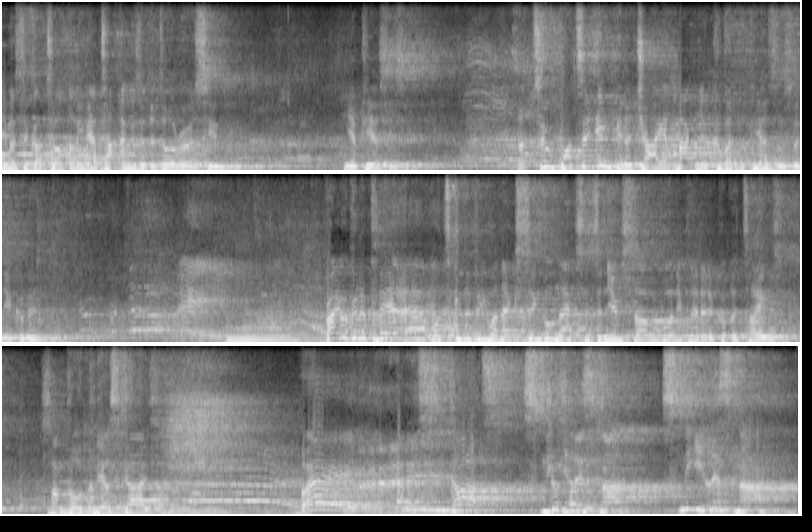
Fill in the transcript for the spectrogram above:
You must have got told to leave your tattoos at the door, I assume. Your piercings. There's like two pots of ink and a giant magnet covered in piercings when you come in. Right, we're going to play uh, what's going to be my next single next. It's a new song, we've only played it a couple of times. A song called Clear Skies. Hey! And it starts Sneaky just listener, sneaky listener.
